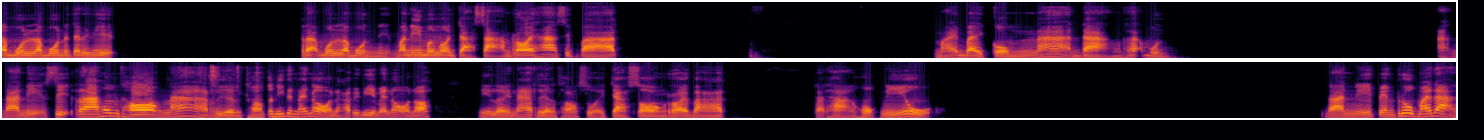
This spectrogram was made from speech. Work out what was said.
ละมุนละมุนนะจ๊ะพี่พี่ๆละมุนละมุนนี่มณีเมืองนนท์จ้ะสามร้อยห้าสิบบาท ไม้ใบกลมหน้าด่างระมุน อ่าด้านนี้ศิราหุ้มทองหน้าเหลืองทองตัวนี้เป็นไม้หน่อนะครับพี่พี่ไม้หน่อเนาะนี่เลยหน้าเหลืองทองสวยจากสองร้อยบาท กระถางหกนิ้ว ด้านนี้เป็นรูปไม้ด่าง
